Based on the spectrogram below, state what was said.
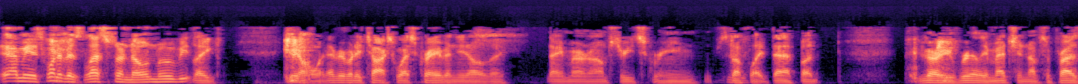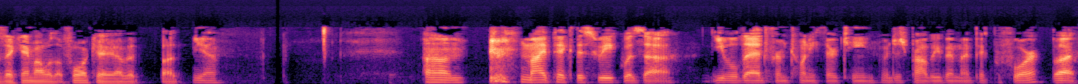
I mean, it's one of his lesser known movies. Like, you know, when everybody talks Wes Craven, you know, the Nightmare on Elm Street, Scream, stuff like that, but very rarely mentioned. I'm surprised they came out with a 4K of it, but Yeah. Um, my pick this week was uh Evil Dead from 2013, which has probably been my pick before, but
